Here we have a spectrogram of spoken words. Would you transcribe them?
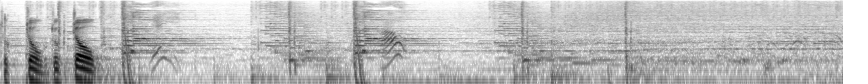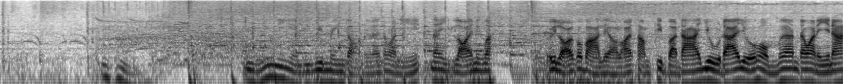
จุกจุกจุกจุกอืมนี่ไงดีวินเมงดอกหนึ่งแล้วจังหวะนี้ได้อีกร้อยหนึ่งวะเฮ้ยร้อยกว่าบาทเลยร้อยสามสิบบาทได้อยู่ได้อยู่ผมเพื่อนจังหวะนี้นะ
